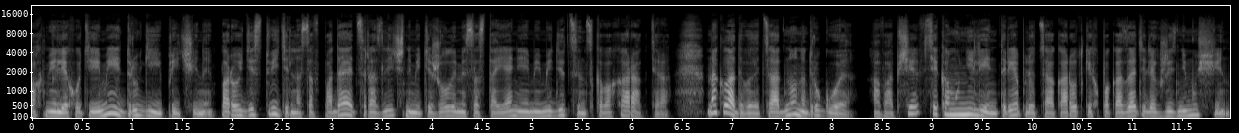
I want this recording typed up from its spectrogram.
Похмелье хоть и имеет другие причины, порой действительно совпадает с различными тяжелыми состояниями медицинского характера, накладывается одно на другое. А вообще, все, кому не лень, треплются о коротких показателях жизни мужчин.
